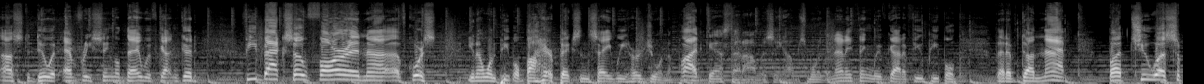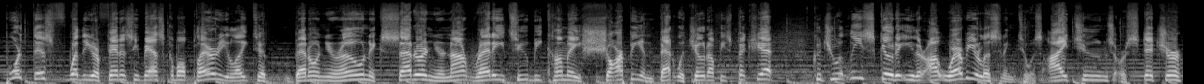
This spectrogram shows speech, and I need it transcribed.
us to do it every single day, we've gotten good feedback so far. And uh, of course, you know, when people buy our picks and say, We heard you on the podcast, that obviously helps more than anything. We've got a few people that have done that. But to uh, support this, whether you're a fantasy basketball player, you like to bet on your own, etc., and you're not ready to become a Sharpie and bet with Joe Duffy's picks yet, could you at least go to either uh, wherever you're listening to us, iTunes or Stitcher,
